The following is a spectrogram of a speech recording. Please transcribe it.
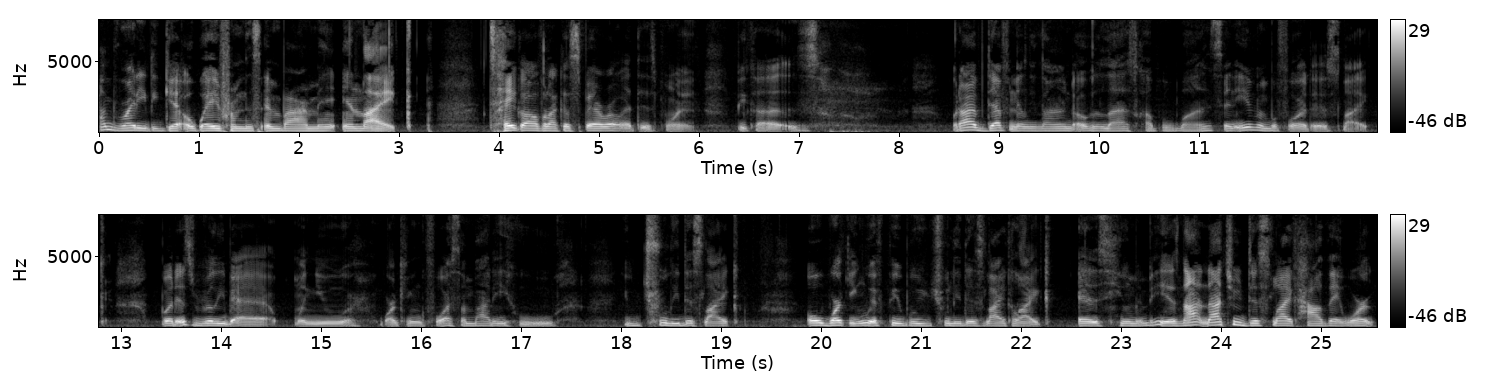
I'm ready to get away from this environment and like take off like a sparrow at this point because what I've definitely learned over the last couple months and even before this like but it's really bad when you're working for somebody who you truly dislike or working with people you truly dislike like as human beings. Not not you dislike how they work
